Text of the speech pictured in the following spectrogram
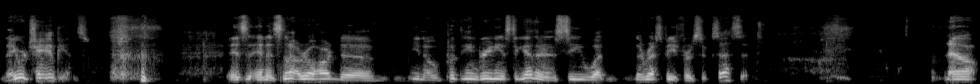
They were champions. it's and it's not real hard to you know put the ingredients together and see what the recipe for success is. Now,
